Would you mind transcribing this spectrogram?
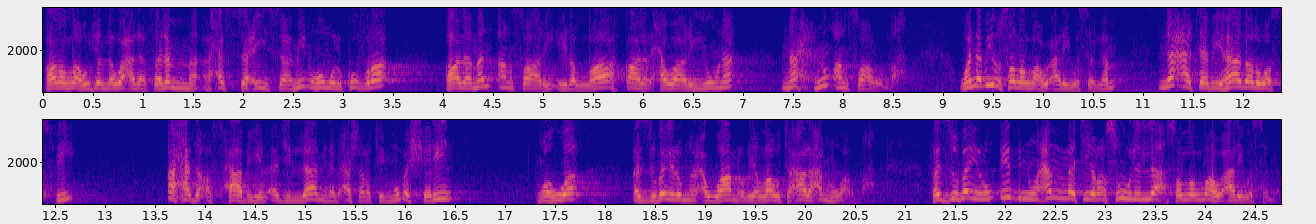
قال الله جل وعلا فلما أحس عيسى منهم الكفر قال من أنصاري إلى الله؟ قال الحواريون نحن أنصار الله. والنبي صلى الله عليه وسلم نعت بهذا الوصف أحد أصحابه الأجلاء من العشرة المبشرين وهو الزبير بن العوام رضي الله تعالى عنه وأرضاه. فالزبير ابن عمة رسول الله صلى الله عليه وسلم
